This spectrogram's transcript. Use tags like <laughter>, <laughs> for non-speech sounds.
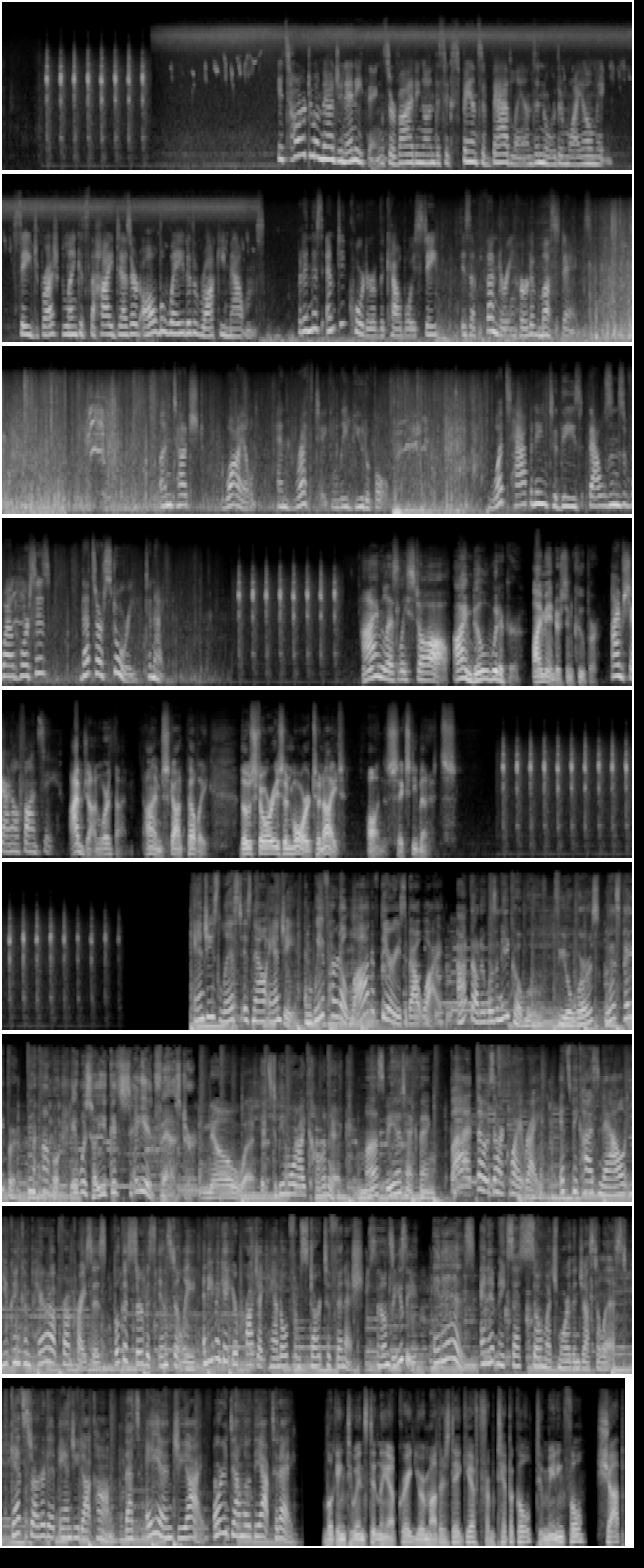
It's hard to imagine anything surviving on this expanse of badlands in northern Wyoming. Sagebrush blankets the high desert all the way to the Rocky Mountains. But in this empty quarter of the cowboy state is a thundering herd of Mustangs. Untouched, wild, and breathtakingly beautiful. What's happening to these thousands of wild horses? That's our story tonight. I'm Lesley Stahl. I'm Bill Whitaker. I'm Anderson Cooper. I'm Sharyn Alfonsi. I'm Jon Wertheim. I'm Scott Pelley. Those stories and more tonight on 60 Minutes. Angie's list is now Angi, and we've heard a lot of theories about why. I thought it was an eco move. Fewer words, less paper. <laughs> No, it was so you could say it faster. No, it's to be more iconic. Must be a tech thing. But those aren't quite right. It's because now you can compare upfront prices, book a service instantly, and even get your project handled from start to finish. Sounds easy. It is, and it makes us so much more than just a list. Get started at Angi.com. That's A N G I, or download the app today. Looking to instantly upgrade your Mother's Day gift from typical to meaningful? Shop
